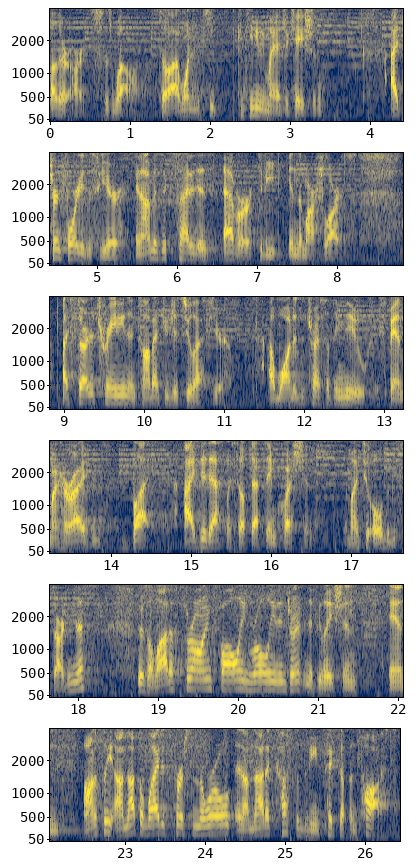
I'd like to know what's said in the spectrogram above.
other arts as well, so I wanted to keep continuing my education. I turned 40 this year, and I'm as excited as ever to be in the martial arts. I started training in combat jiu-jitsu last year. I wanted to try something new, expand my horizons, but I did ask myself that same question. Am I too old to be starting this? There's a lot of throwing, falling, rolling, and joint manipulation, and honestly, I'm not the lightest person in the world, and I'm not accustomed to being picked up and tossed.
